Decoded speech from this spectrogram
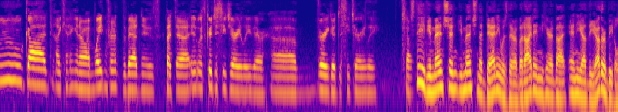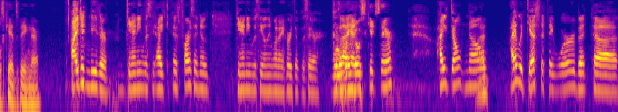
ooh, God, I can, you know, I'm waiting for the bad news. But, uh, it was good to see Jerry Lee there. Um, very good to see Jerry Lee. So Steve, you mentioned you mentioned that Danny was there, but I didn't hear about any of the other Beatles kids being there. I didn't either. Danny was, I, as far as I know, Danny was the only one I heard that was there. Were I had- Ringo's kids there? I don't know. I'd- I would guess that they were, but uh,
